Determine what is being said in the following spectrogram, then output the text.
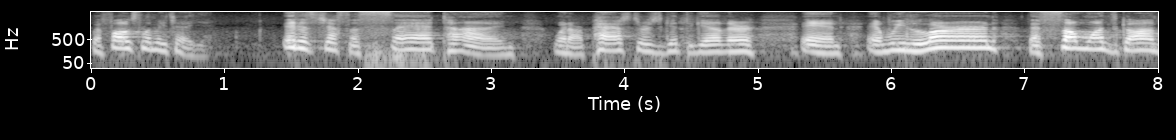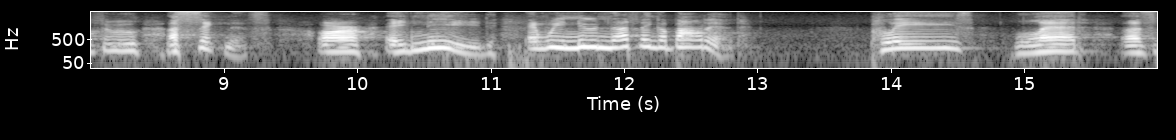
But, folks, let me tell you, it is just a sad time when our pastors get together and, and we learn that someone's gone through a sickness or a need and we knew nothing about it. Please let us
